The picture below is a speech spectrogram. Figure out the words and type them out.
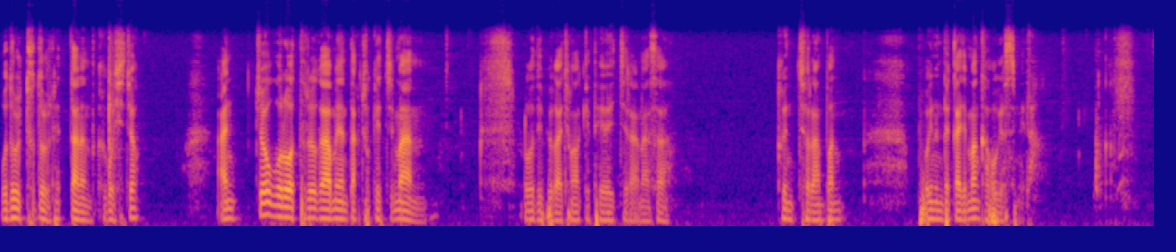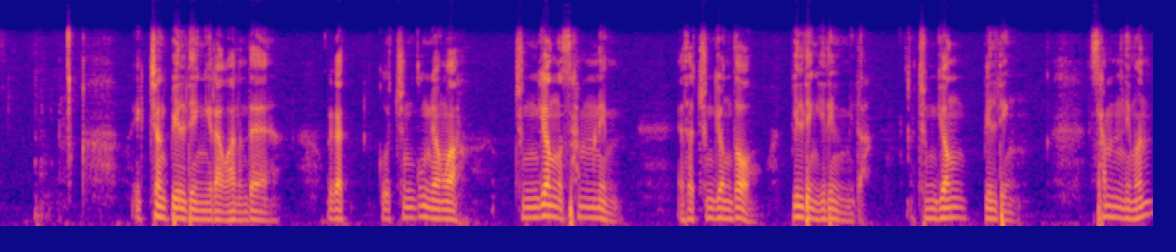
우둘투둘 했다는 그곳이죠. 안쪽으로 들어가면 딱 좋겠지만 로드뷰가 정확히 되어 있질 않아서 근처로 한번 보이는 데까지만 가보겠습니다 익청 빌딩이라고 하는데 우리가 그 중국 영화 중경 삼림에서 중경도 빌딩 이름입니다. 중경 빌딩 삼림은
